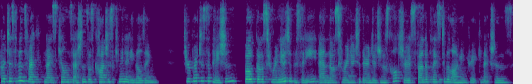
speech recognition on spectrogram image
Participants recognized KILN sessions as conscious community building. Through participation, both those who were new to the city and those who were new to their Indigenous cultures found a place to belong and create connections.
